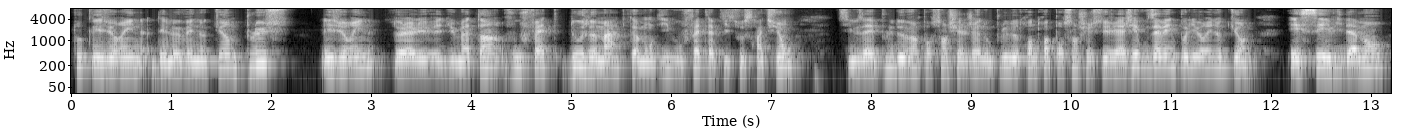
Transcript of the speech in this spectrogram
Toutes les urines des levées nocturnes plus les urines de la levée du matin. Vous faites 12 maths, comme on dit, vous faites la petite soustraction. Si vous avez plus de 20% chez le jeune ou plus de 33% chez le sujet âgé, vous avez une polyurie nocturne. Et c'est évidemment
